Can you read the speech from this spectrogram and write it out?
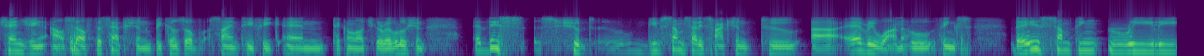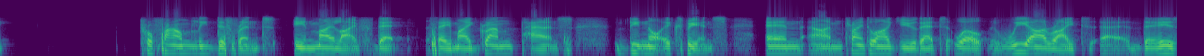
changing our self-perception because of scientific and technological revolution. This should give some satisfaction to everyone who thinks there is something really profoundly different in my life that, say, my grandparents did not experience. And I'm trying to argue that, well, we are right. Uh, there is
